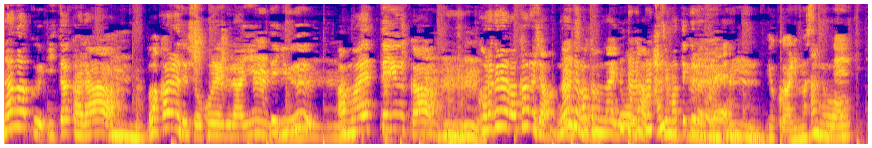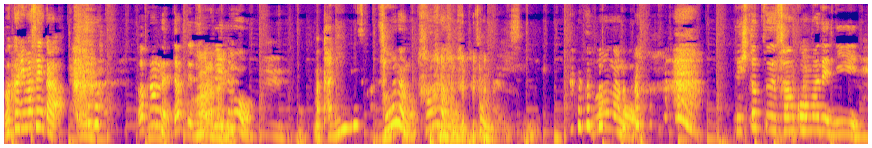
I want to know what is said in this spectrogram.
長くいたから、わかるでしょ、これぐらいっていう、甘えっていうか、これぐらいわかるじゃん。なんでわかんないの？が始まってくるのね。よくありますよね。わかりませんから。わかんない。だって、何でいても、まあ他人ですからそうなの、そうなの。そうなんですよね。そうなの。で、一つ参考までに、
